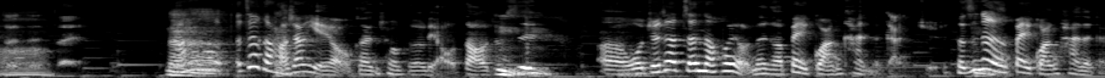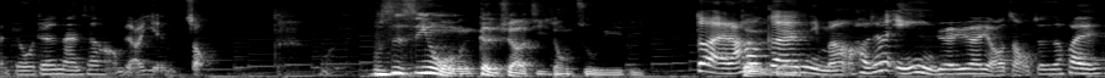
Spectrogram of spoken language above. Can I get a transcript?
对对哦对。然后那这个好像也有跟秋哥聊到，就是。嗯嗯呃，我觉得真的会有那个被观看的感觉，可是那个被观看的感觉，我觉得男生好像比较严重。不是，是因为我们更需要集中注意力。对，然后跟你们好像隐隐约约有种就是会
